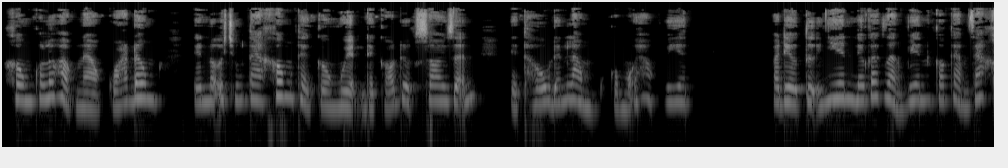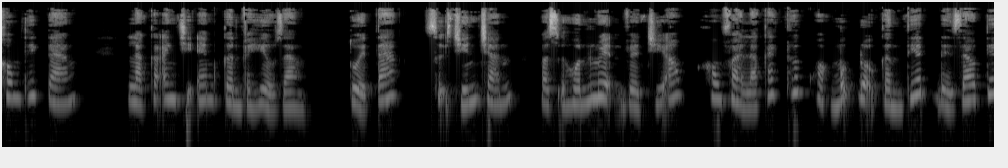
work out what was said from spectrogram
Không có lớp học nào quá đông đến nỗi chúng ta không thể cầu nguyện để có được soi dẫn để thấu đến lòng của mỗi học viên. Và điều tự nhiên nếu các giảng viên có cảm giác không thích đáng là các anh chị em cần phải hiểu rằng tuổi tác, sự chín chắn và sự huấn luyện về trí óc không phải là cách thức hoặc mức độ cần thiết để giao tiếp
